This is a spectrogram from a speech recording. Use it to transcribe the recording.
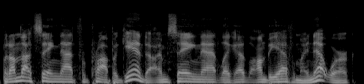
But I'm not saying that for propaganda. I'm saying that like on behalf of my network.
